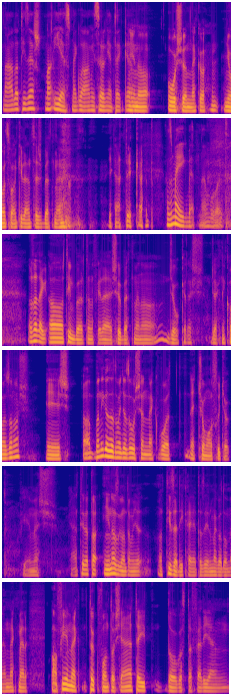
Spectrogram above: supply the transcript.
Nálad a tízes? Na, ilyesz meg valami szörnyetekkel. Én a Oceannek a 89-es Batman játékát. Az melyik Batman volt? Az a, leg, a Tim Burton féle első Batman, a Jokeres Jack Nicholsonos, és abban igazad vagy az Oceannek volt egy csomó szutyok filmes játékata. Én azt gondoltam, hogy a, a tizedik helyet azért megadom ennek, mert a filmnek tök fontos jeleneteit dolgozta fel ilyen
